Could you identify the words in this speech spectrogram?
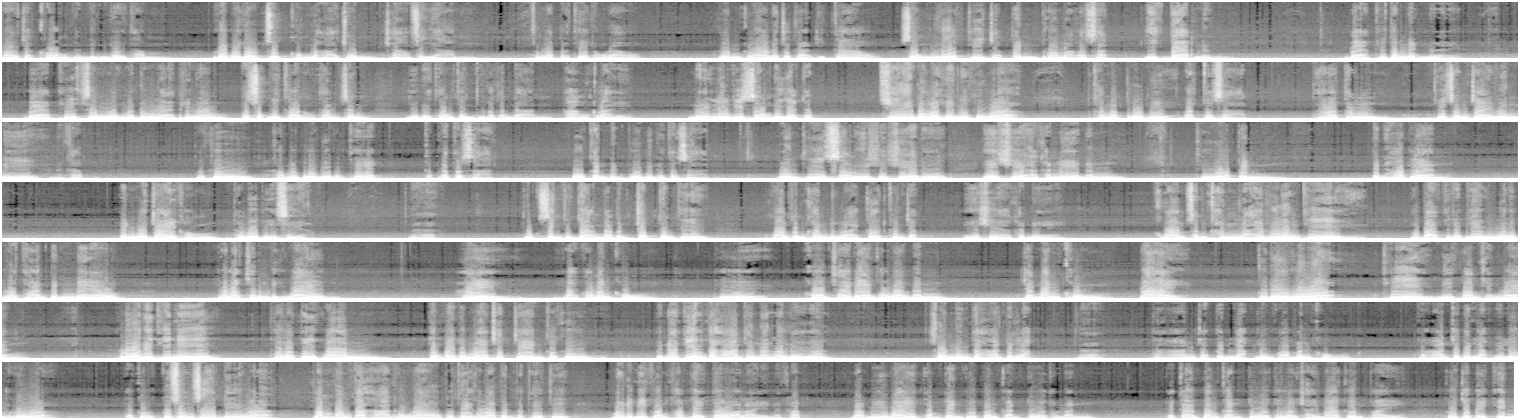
เราจะครองแผ่นดินโดยธรรม เพื่อประโยชน์สุขของมหาชนชาวสยามสำหรับประเทศของเราล้นเกล้ารัชกาลที่ 9 ทรงเลือกที่จะเป็นพระมหากษัตริย์อีกแบบหนึ่ง แบบที่ต้องเหน็ดเหนื่อย แบบที่ทรงลงมาดูแลพี่น้องประสบนิกรของท่าน ซึ่งอยู่ในท้องถิ่นทุรกันดารห่างไกล ในเรื่องที่สองที่อยากจะชี้ให้พวกเราเห็นก็คือว่าคำว่าภูมิรัฐศาสตร์ ถ้าท่าน ที่สนใจเรื่องนี้นะครับ ก็คือคำว่าภูมิประเทศกับรัฐศาสตร์ บวกกันเป็นภูมิรัฐศาสตร์ พื้นที่เซาท์อีสเอเชียหรือเอเชียอาคเนย์นั้น ถือว่าเป็นเป็นฮาร์ดแลนด์เป็นหัวใจของทวีปเอเชียนะฮะทุกสิ่งทุกอย่างมามันจบตรงที่ความสำคัญทั้งหลายเกิดขึ้นจากเอเชียอาคเนย์ความสำคัญหลายเรื่องที่ พระบาทสมเด็จพระเจ้าอยู่หัวได้พระราชทานเป็นแนวพระราชดำริไว้ ให้ฝ่ายความมั่นคงที่ขอบชายแดนของเรานั้น จะมั่นคงได้ ก็ด้วยรั้วที่มีความแข็งแรง รั้วในที่นี้ ถ้าเราตีความตรงไปตรงมาชัดเจนก็คือเป็นหน้าที่ของทหารเท่านั้นหรือ ส่วนหนึ่งทหารเป็นหลักนะฮะทหารจะเป็นหลักเรื่องความมั่นคง ทหารจะเป็นหลักในเรื่องรั้ว แต่ก็ก็ทรงทราบดีว่าลำพังทหารของเราประเทศของเราเป็นประเทศที่ไม่ได้มีกองทัพใหญ่โตอะไรนะครับ เรามีไว้จำเป็นเพื่อป้องกันตัวเท่านั้น แต่การป้องกันตัวถ้าเราใช้มากเกินไป ก็จะไปกิน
